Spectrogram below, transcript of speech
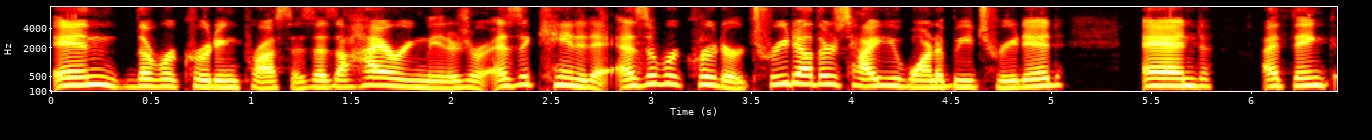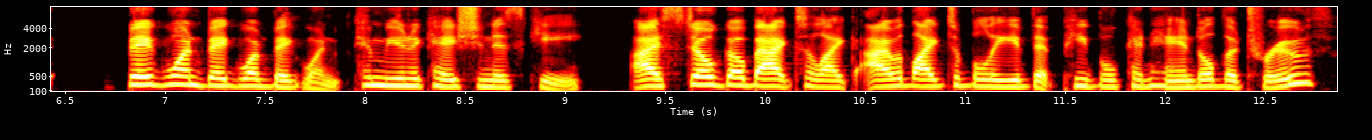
in the recruiting process as a hiring manager, as a candidate, as a recruiter, treat others how you want to be treated. And I think big one, big one, big one, communication is key. I still go back to like, I would like to believe that people can handle the truth.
